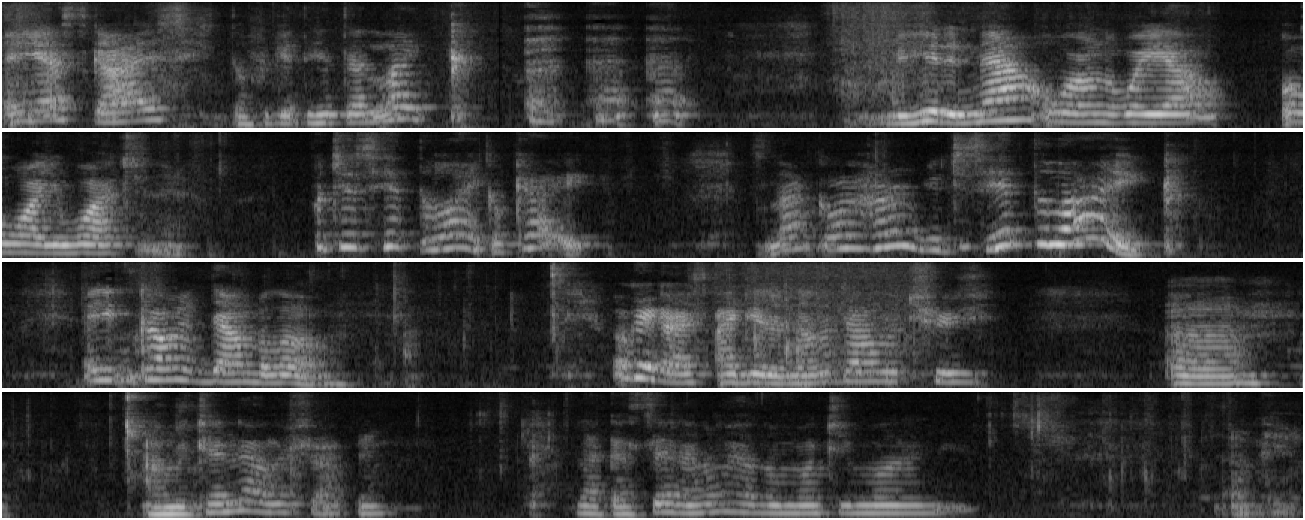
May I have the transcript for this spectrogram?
And yes, guys, don't forget to hit that like. Uh, uh, uh. You hit it now or on the way out or while you're watching it. But just hit the like, okay? It's not going to hurt you. Just hit the like. And you can comment down below. Okay, guys, I did another Dollar Tree. Uh, I'm ten dollar shopping. Like I said, I don't have no much money. Okay.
